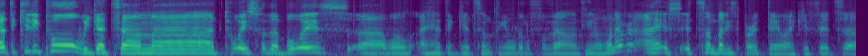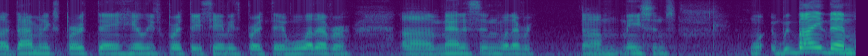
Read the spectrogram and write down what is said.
At the kiddie pool, we got some uh, toys for the boys. Uh, well, I had to get something a little for Valentino. Whenever I, it's somebody's birthday, like if it's uh, Dominic's birthday, Haley's birthday, Sammy's birthday, whatever, uh, Madison, whatever, um, Mason's, we buy them.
